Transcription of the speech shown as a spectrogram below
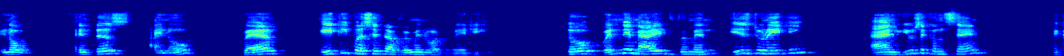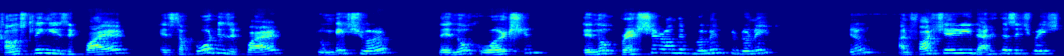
you know, centers I know where 80% of women who are donating. So when a married woman is donating and gives a consent, a counseling is required, a support is required to make sure there's no coercion, there's no pressure on that women to donate. You know, unfortunately, that is the situation.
